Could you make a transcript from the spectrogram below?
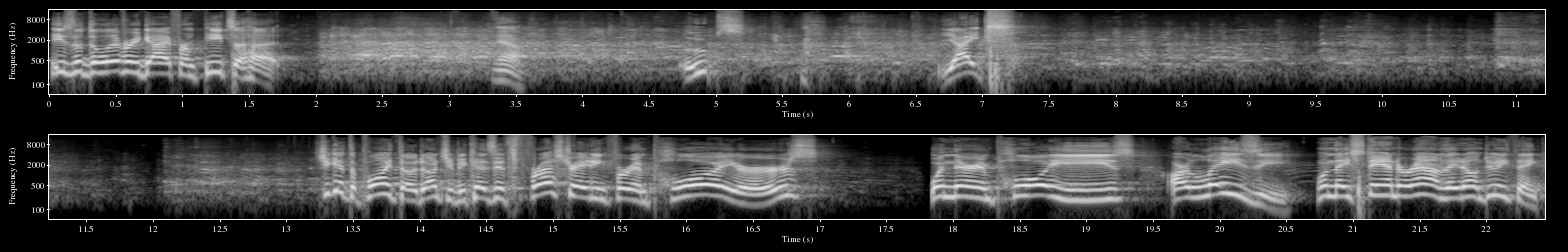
He's the delivery guy from Pizza Hut. yeah. Oops. Yikes. you get the point, though, don't you? Because it's frustrating for employers when their employees are lazy, when they stand around, they don't do anything.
